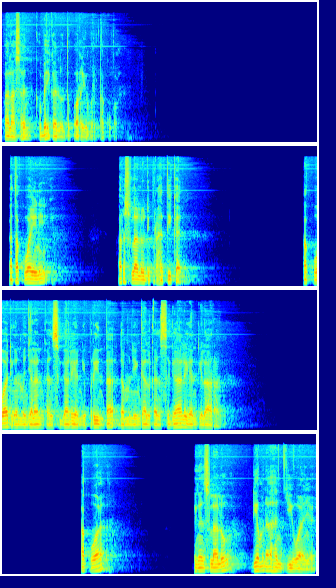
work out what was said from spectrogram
balasan kebaikan untuk orang yang bertakwa. Kata takwa ini harus selalu diperhatikan. Takwa dengan menjalankan segala yang diperintah dan meninggalkan segala yang dilarang. Takwa dengan selalu dia menahan jiwanya.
